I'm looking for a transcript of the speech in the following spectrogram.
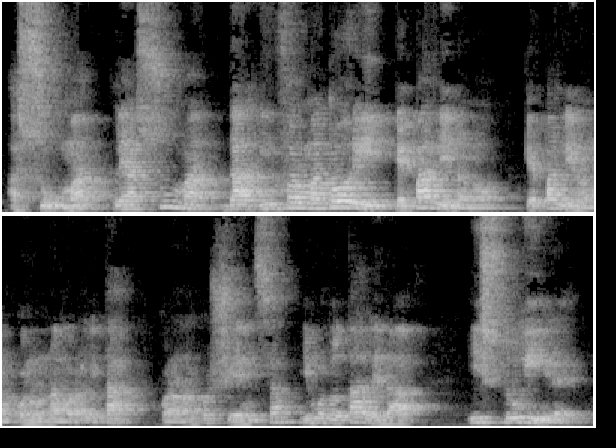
assuma, le assuma da informatori che parlino, che parlino con una moralità, con una coscienza, in modo tale da istruire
